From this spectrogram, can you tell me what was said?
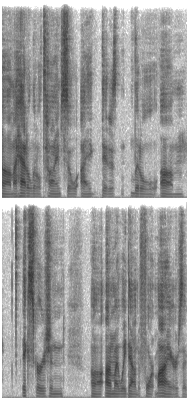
um, I had a little time, so I did a little um, excursion uh, on my way down to Fort Myers. I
